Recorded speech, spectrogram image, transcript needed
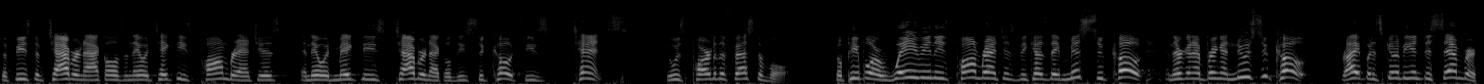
the Feast of Tabernacles, and they would take these palm branches and they would make these tabernacles, these Sukkots, these tents. It was part of the festival. So people are waving these palm branches because they missed Sukkot, and they're going to bring a new Sukkot, right? But it's going to be in December,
